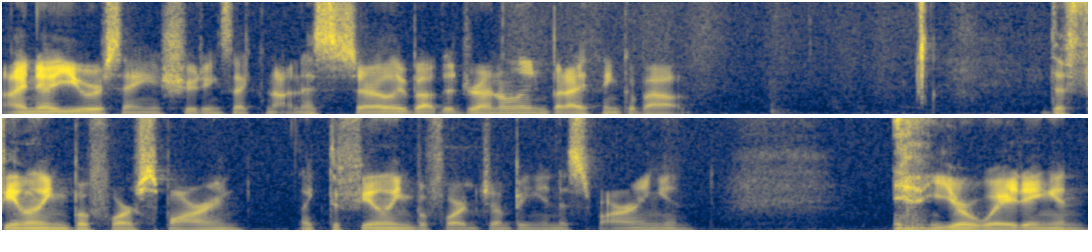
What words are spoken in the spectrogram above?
i know you were saying shooting's like not necessarily about the adrenaline but i think about the feeling before sparring like the feeling before jumping into sparring and you're waiting and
